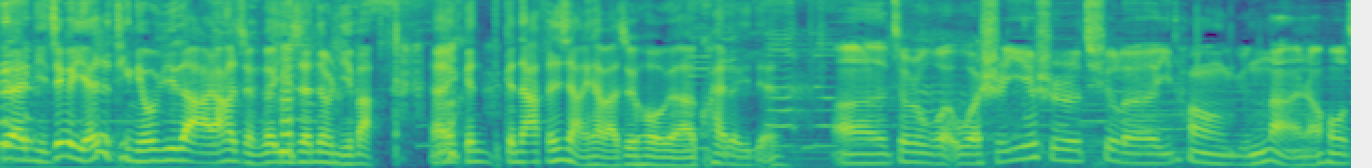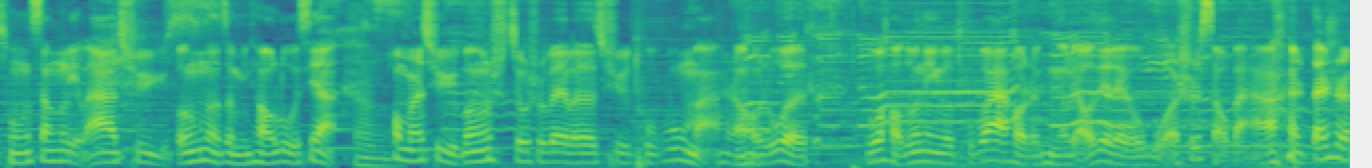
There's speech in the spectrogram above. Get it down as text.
对你这个也是挺牛逼的啊。然后整个一身都是泥巴，来跟跟大家分享一下吧，最后呃快乐一点。呃，就是我我十一是去了一趟云南，然后从香格里拉去雨崩的这么一条路线。嗯，后面去雨崩就是为了去徒步嘛。然后如果如果好多那个徒步爱好者肯定了解这个，我是小白啊。但是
